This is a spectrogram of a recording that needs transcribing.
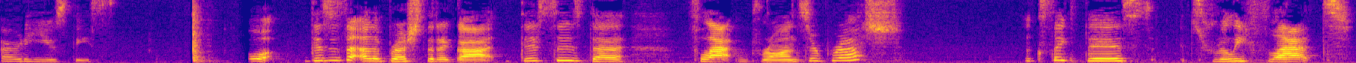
I already used these. Well, this is the other brush that I got. This is the flat bronzer brush. Looks like this. It's really flat.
